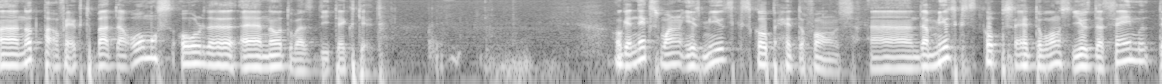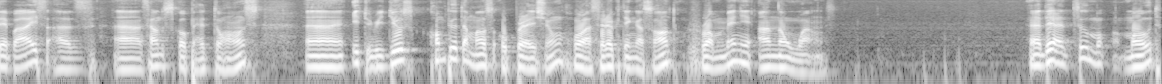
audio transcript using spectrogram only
Uh, not perfect, but uh, almost all the uh, note was detected. Okay, next one is Music Scope headphones. Uh, the Music Scope headphones use the same device as uh, SoundScope headphones. Uh, it reduces computer mouse operation for selecting a sound from many unknown ones. Uh, there are two mo modes,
